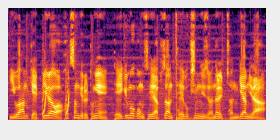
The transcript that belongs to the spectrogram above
이와 함께 삐라와 확성기를 통해 대규모 공세에 앞선 대북 심리전을 전개합니다.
